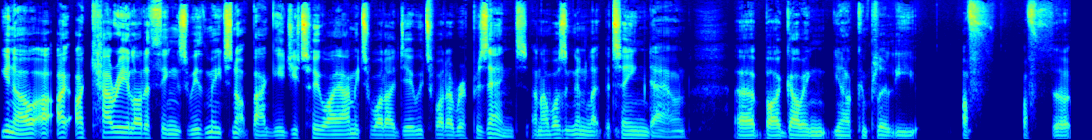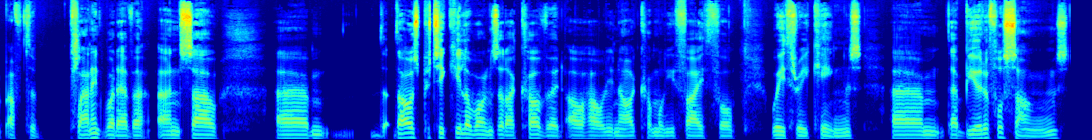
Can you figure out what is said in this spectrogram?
you know, I, I carry a lot of things with me. It's not baggage. It's who I am. It's what I do. It's what I represent. And I wasn't going to let the team down uh, by going, you know, completely off off the off the planet, whatever. And so um, th- those particular ones that I covered, Oh Holy Night, Come All You Faithful, We Three Kings, um, they're beautiful songs.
